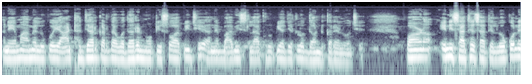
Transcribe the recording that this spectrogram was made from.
અને એમાં અમે લોકોએ આઠ હજાર કરતાં વધારે નોટિસો આપી છે અને બાવીસ લાખ રૂપિયા જેટલો દંડ કરેલો છે. પણ એની સાથે સાથે લોકોને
